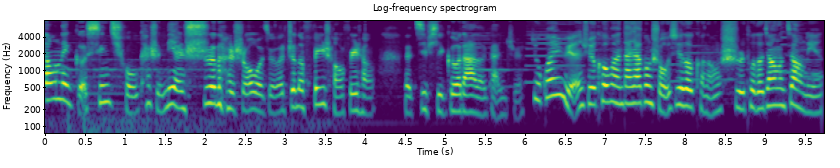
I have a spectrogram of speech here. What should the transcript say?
当那个星球开始念诗的时候，我觉得真的非常非常的鸡皮疙瘩的感觉。就关于语言学科幻，大家更熟悉的可能是特德·江的《降临》。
